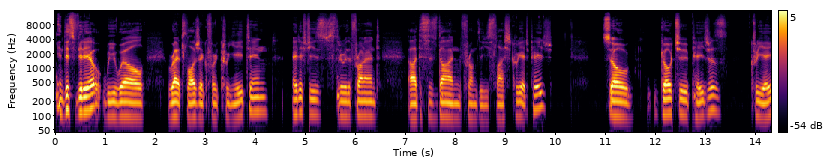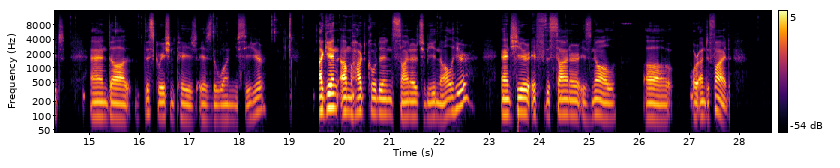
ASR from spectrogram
In this video, we will write logic for creating NFTs through the front end. Uh, this is done from the slash create page. So go to pages, create, and uh, this creation page is the one you see here. Again, I'm hard coding signer to be null here. And here, if the signer is null uh, or undefined,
